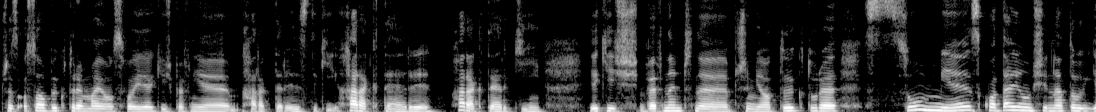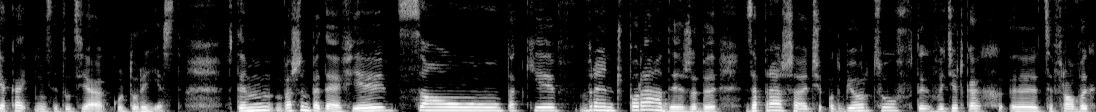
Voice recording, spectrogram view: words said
przez osoby, które mają swoje jakieś pewnie charakterystyki, charaktery, charakterki, jakieś wewnętrzne przymioty, które sumie składają się na to, jaka instytucja kultury jest. W tym waszym PDF-ie są takie wręcz porady, żeby zapraszać odbiorców w tych wycieczkach y, cyfrowych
